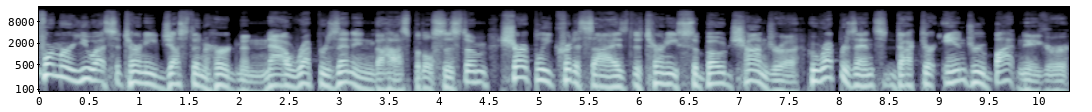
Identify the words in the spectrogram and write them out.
Former U.S. Attorney Justin Herdman, now representing the hospital system, sharply criticized attorney Subodh Chandra, who represents Dr. Andrew Botnager,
